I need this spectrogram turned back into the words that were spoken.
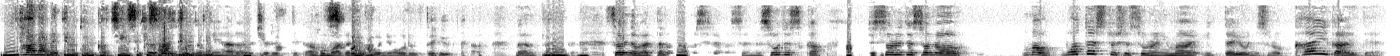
見張られてるというか、追跡されてるっていう見張られてるっていうか、あ、まだここにおるというか、なんというか、うん、そういうのがあったのかもしれませんね。そうですか。でそれでその、まあ、私としてその今言ったように、その海外で、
